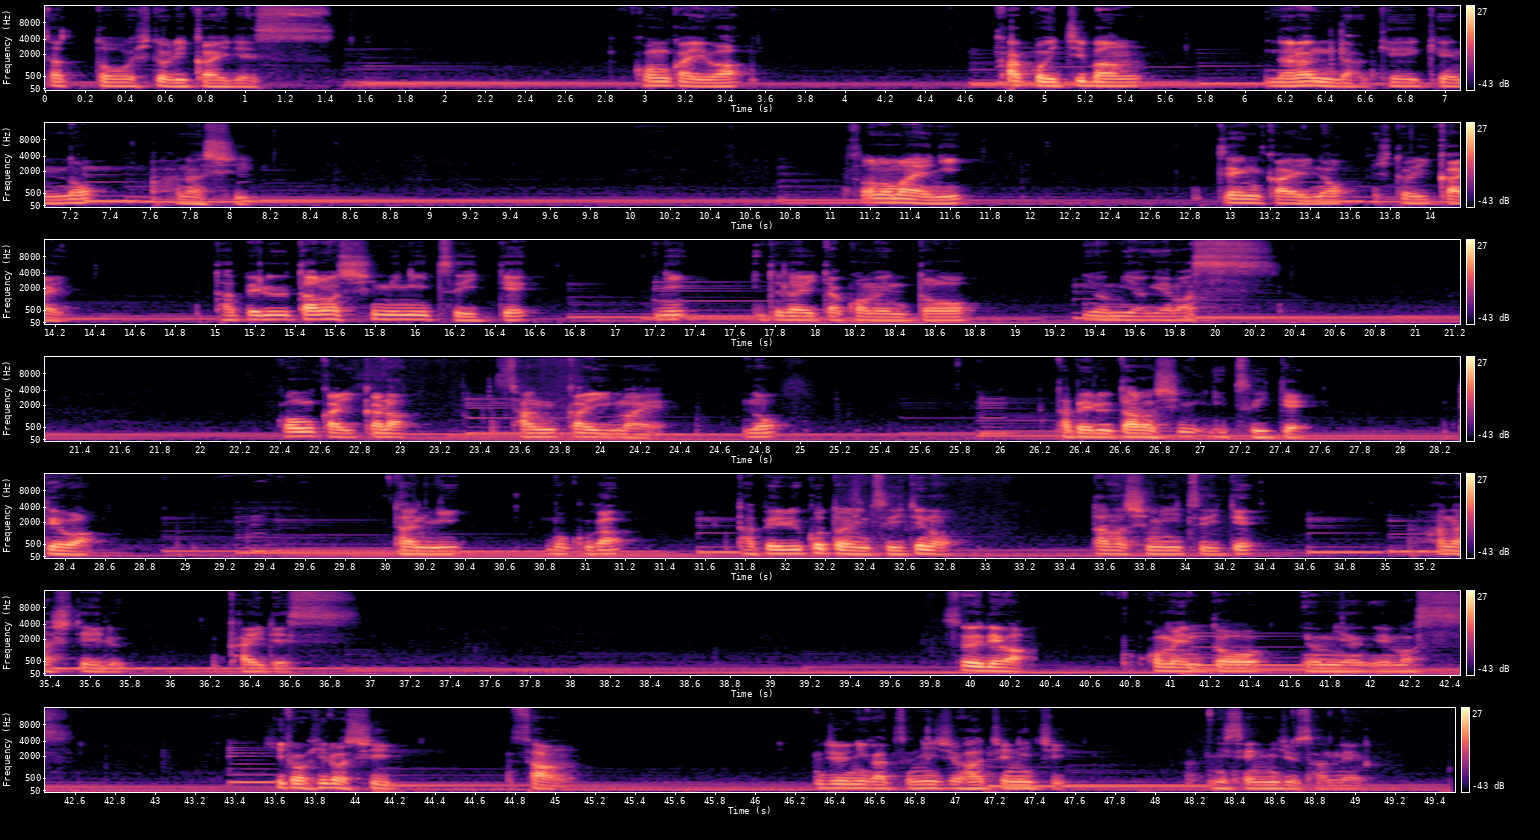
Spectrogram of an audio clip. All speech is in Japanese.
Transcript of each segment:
チャット一人会です。今回は過去一番並んだ経験の話。その前に前回の一人会食べる楽しみについてにいただいたコメントを読み上げます。今回から3回前の食べる楽しみについてでは単に僕が食べることについての楽しみについて話している回です。それではコメントを読み上げます。ひろひろしさん。12月28日2023年。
